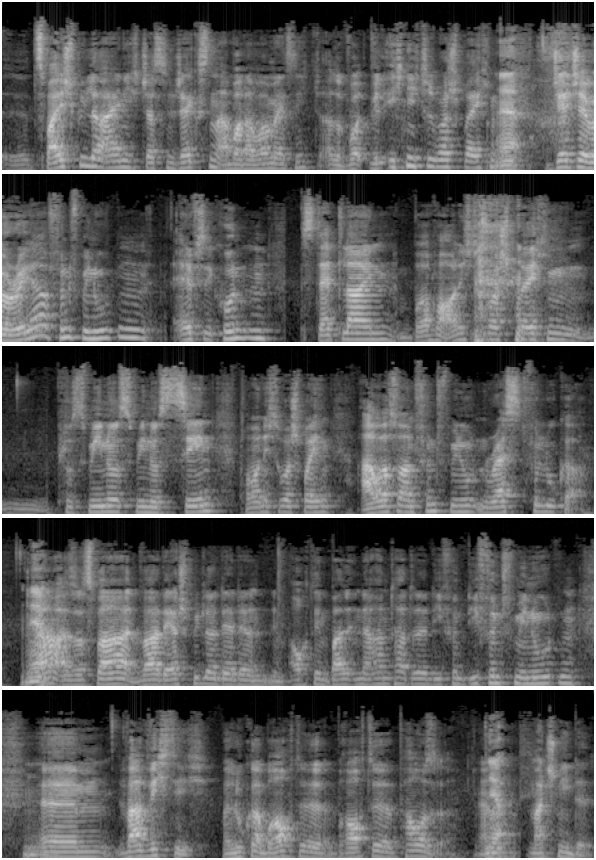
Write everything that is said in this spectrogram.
Äh, Zwei Spieler eigentlich, Justin Jackson, aber da wollen wir jetzt nicht, also will ich nicht drüber sprechen. Ja. JJ Barea, 5 Minuten, 11 Sekunden. Statline, brauchen wir auch nicht drüber sprechen. Plus, minus, minus 10, brauchen wir nicht drüber sprechen. Aber es waren 5 Minuten Rest für Luca. Ja. Ja. also es war, war der Spieler, der dann auch den Ball in der Hand hatte, die, die 5 Minuten. Mhm. Ähm, war wichtig, weil Luca brauchte, brauchte Pause. Ja. Much needed.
